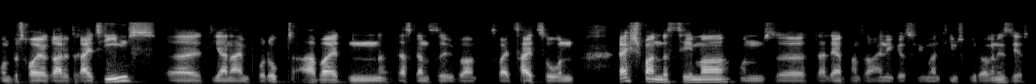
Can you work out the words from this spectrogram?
und betreue gerade drei Teams, äh, die an einem Produkt arbeiten. Das Ganze über zwei Zeitzonen. Recht spannendes Thema und äh, da lernt man so einiges, wie man Teams gut organisiert.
